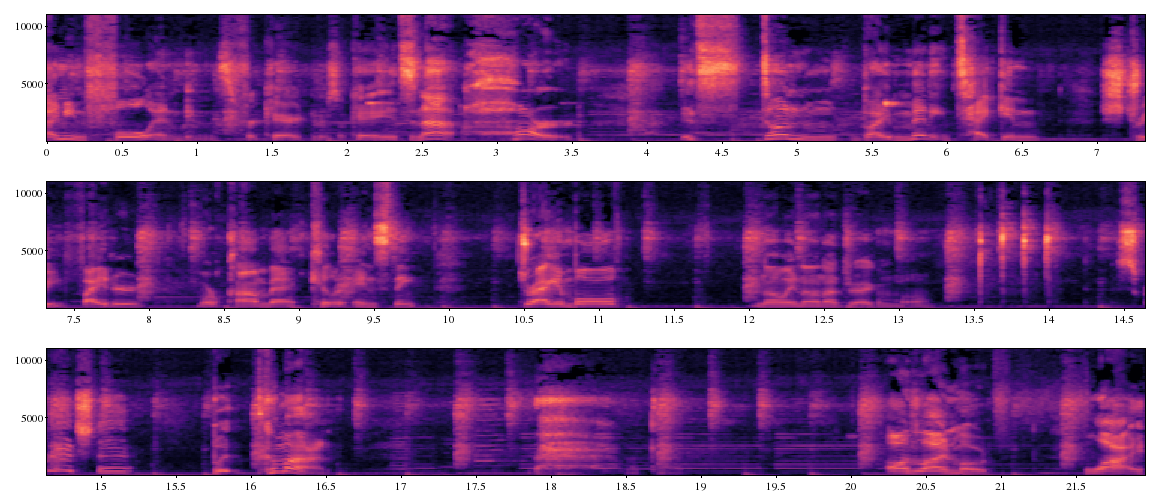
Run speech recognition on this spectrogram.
I mean full endings for characters. Okay, it's not hard. It's done by many Tekken, Street Fighter, Mortal Kombat, Killer Instinct, Dragon Ball. No, wait, no, not Dragon Ball. Scratch that. But come on. Oh Online mode. Why?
